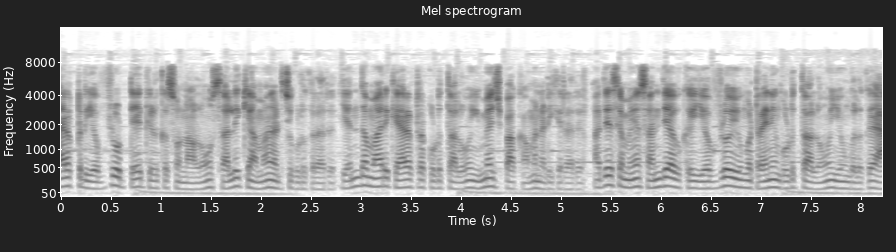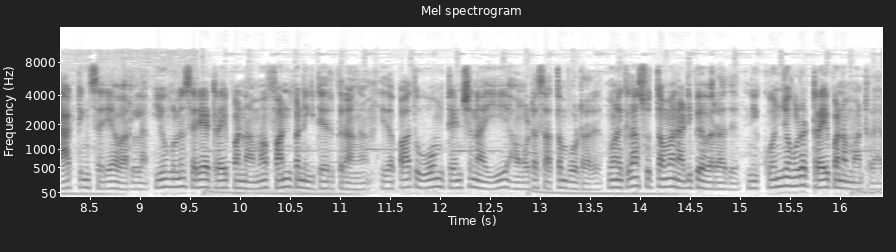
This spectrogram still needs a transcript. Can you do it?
டேரக்டர் எவ்வளவு டேக் எடுக்க சொன்னாலும் சலிக்காம நடிச்சு கொடுக்குறாரு. எந்த மாதிரி கேரக்டர் கொடுத்தாலும் இமேஜ் பார்க்காம நடிக்கிறாரு. அதே சமயம் சந்தியாவுக்கு எவ்வளோ இவங்க ட்ரைனிங் கொடுத்தாலும் இவங்களுக்கு ஆக்டிங் சரியா வரல. இவங்களும் சரியா ட்ரை பண்ணாம ஃபன் பண்ணிக்கிட்டே இருக்கிறாங்க. இதை பார்த்து ஓம் டென்ஷன் ஆகி அவங்கள்ட்ட சத்தம் போடுறாரு. உனக்கெல்லாம் சுத்தமா நடிப்பே வராது. நீ கொஞ்சம் கூட ட்ரை பண்ண மாட்ற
